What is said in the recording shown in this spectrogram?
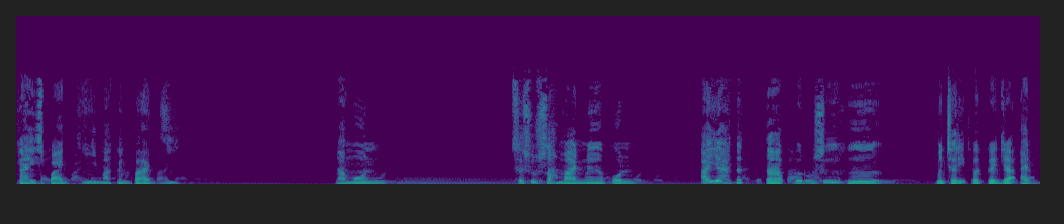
Kais pagi, makan pagi. Namun sesusah mana pun ayah tetap berusaha mencari pekerjaan.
